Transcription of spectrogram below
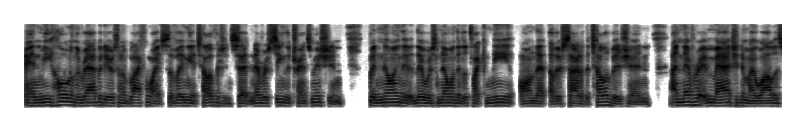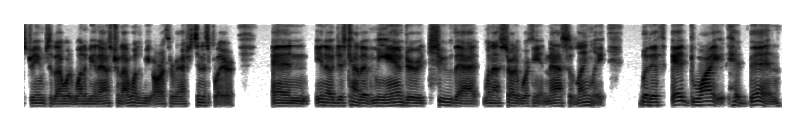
and me holding the rabbit ears on a black and white Sylvania television set, never seeing the transmission, but knowing that there was no one that looked like me on that other side of the television, I never imagined in my wildest dreams that I would want to be an astronaut. I wanted to be Arthur Ashe, tennis player. And, you know, just kind of meandered to that when I started working at NASA Langley. But if Ed Dwight had been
